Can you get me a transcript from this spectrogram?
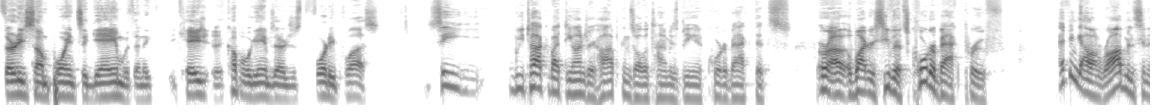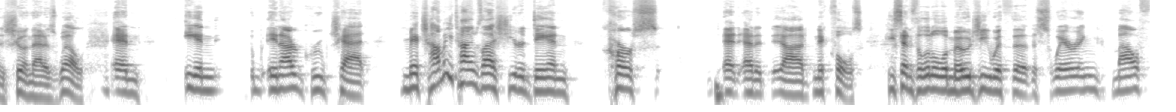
30 some points a game with an occasion, a couple of games that are just 40 plus. See, we talk about DeAndre Hopkins all the time as being a quarterback that's or a wide receiver that's quarterback proof. I think Allen Robinson has shown that as well. And in in our group chat, Mitch, how many times last year did Dan curse at, at uh, Nick Foles? He sends the little emoji with the, the swearing mouth.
